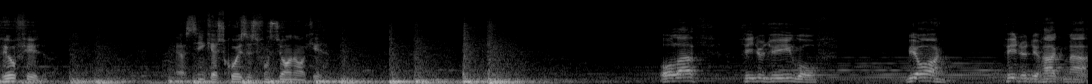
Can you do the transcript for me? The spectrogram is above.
Ouviu, filho? É assim que as coisas funcionam aqui. Olaf, filho de Ingolf. Bjorn, filho de Ragnar.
